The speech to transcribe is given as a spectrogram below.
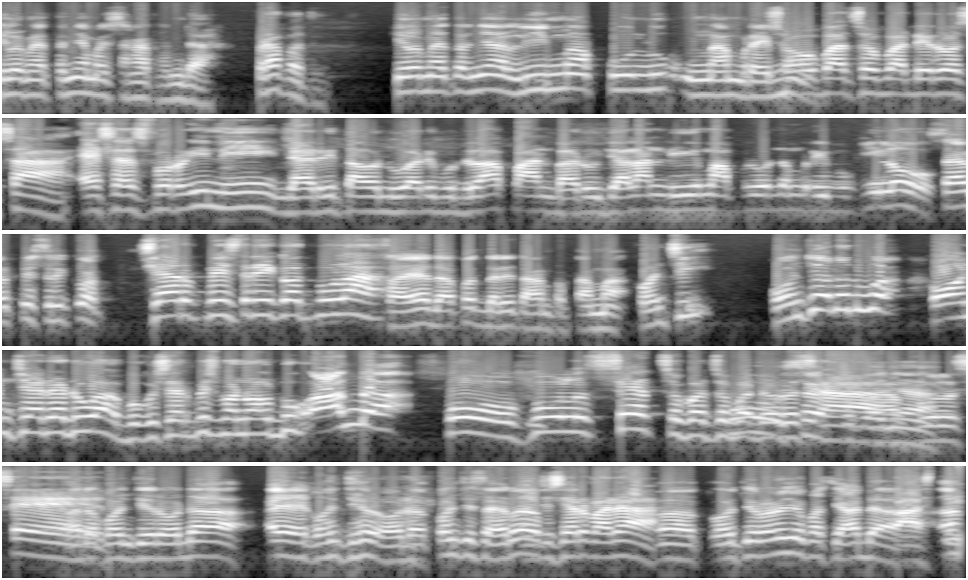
Kilometernya masih sangat rendah. Berapa tuh? Kilometernya 56.000. Sobat-sobat Derosa, SS4 ini dari tahun 2008 baru jalan di 56.000 kilo. Service record Servis record pula. saya dapat dari tangan pertama. Kunci, Kunci ada dua. kunci ada dua, buku servis manual book. Ada. Oh, full set sobat-sobat Full set. Full set. Ada kunci roda. Eh, kunci roda, kunci serep. Kunci servis ada. Eh, kunci roda juga pasti ada. Pasti.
